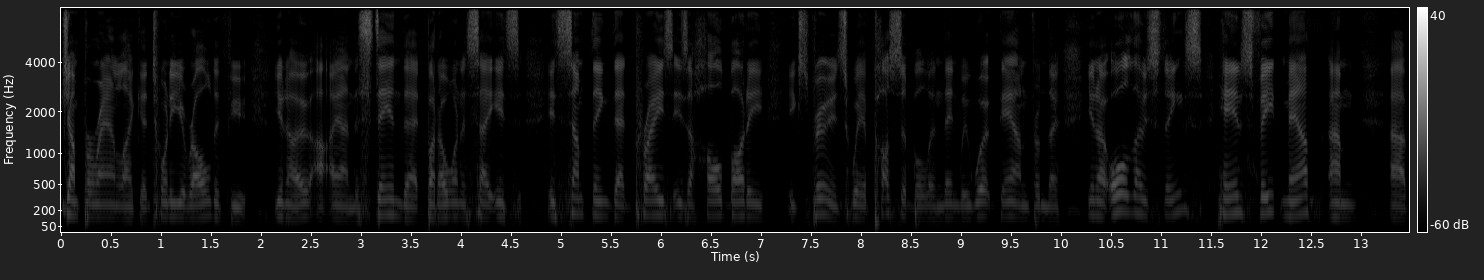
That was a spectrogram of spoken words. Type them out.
jump around like a 20 year old if you, you know, I understand that. But I want to say it's, it's something that praise is a whole body experience where possible. And then we work down from the, you know, all those things hands, feet, mouth, um, uh,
